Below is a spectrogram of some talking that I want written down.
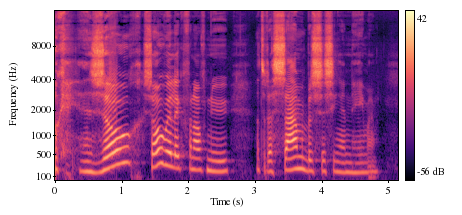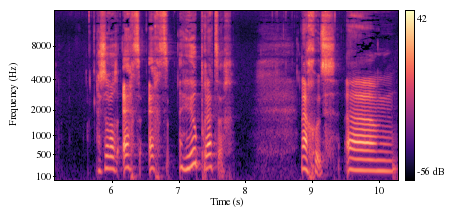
oké, en zo, zo wil ik vanaf nu dat we daar samen beslissingen nemen. Dus dat was echt, echt heel prettig. Nou goed, um,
